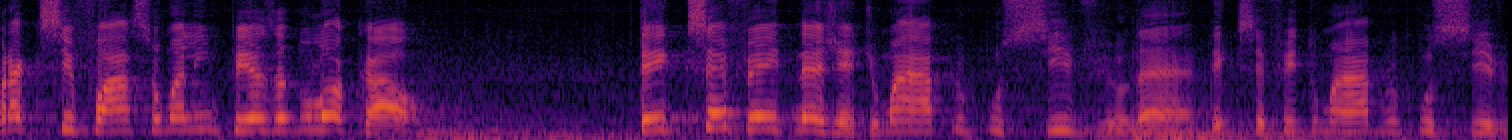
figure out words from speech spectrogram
para que se faça uma limpeza do local. Tem que ser feito, né, gente, o mais rápido possível, né? Tem que ser feito o mais rápido possível.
